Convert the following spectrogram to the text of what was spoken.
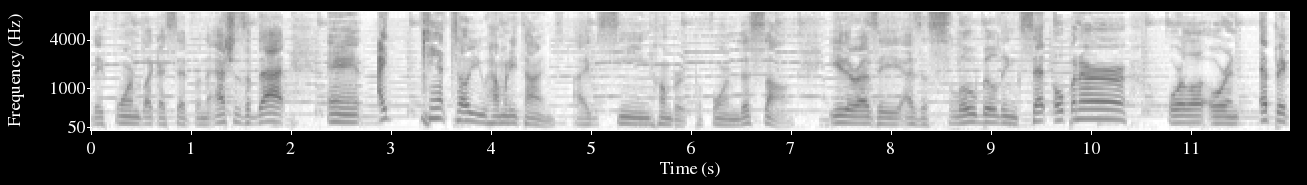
they formed, like I said, from the ashes of that. And I can't tell you how many times I've seen Humbert perform this song either as a as a slow building set opener or or an epic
